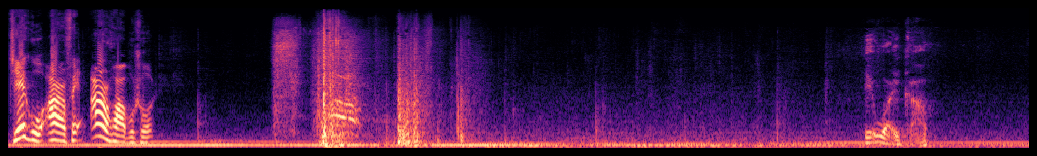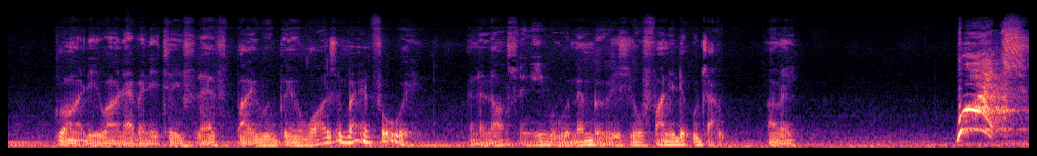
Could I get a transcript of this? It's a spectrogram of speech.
结果阿尔菲二话不说，He'll wake up. Granted, he won't have any teeth left, but he will be a wiser man for it. And the last thing he will remember is your funny little joke. I mean. What?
